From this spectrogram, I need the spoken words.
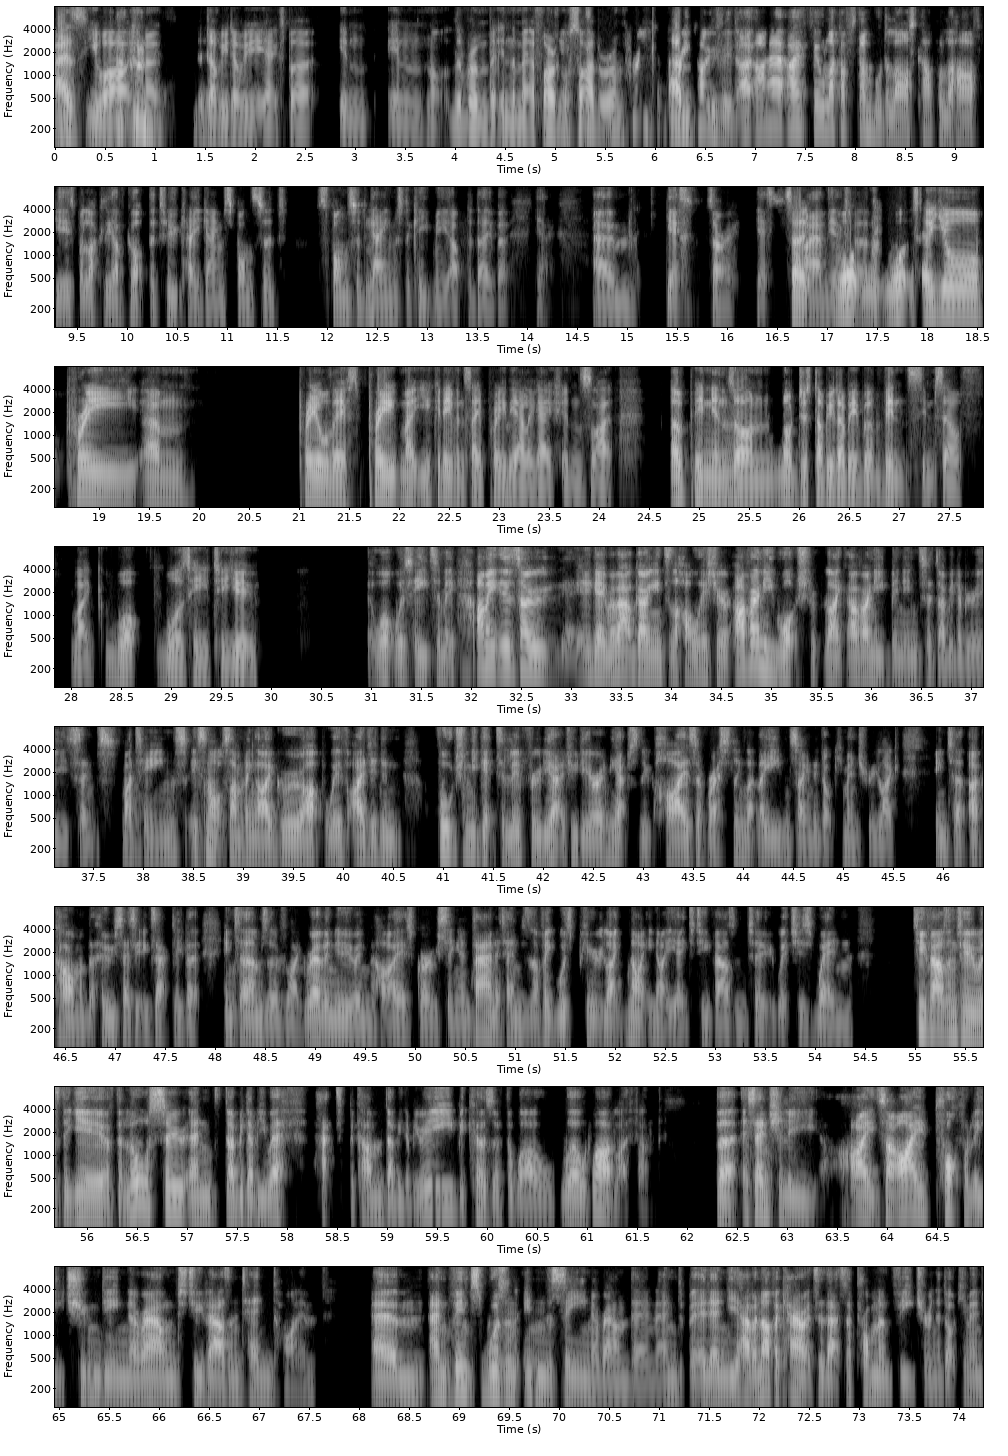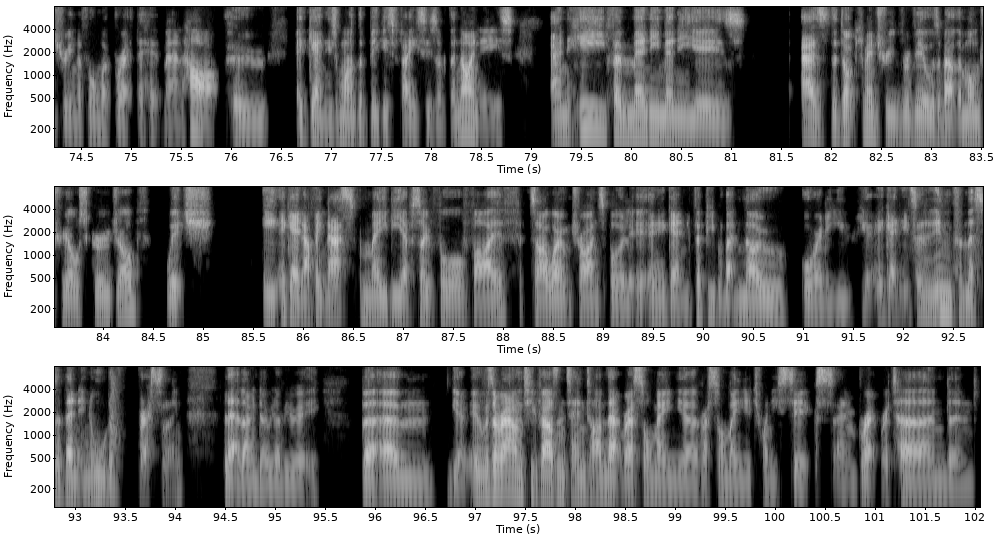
as you are, you know, the WWE expert in in not the room, but in the metaphorical Yeah. cyber room. Pre Um, COVID, I, I I feel like I've stumbled the last couple of half years, but luckily I've got the 2K game sponsored sponsored Mm. games to keep me up to date. But yeah, um, yes, sorry, yes, So I am the expert. what what so you're pre um pre all this pre mate you could even say pre Mm. the allegations like opinions Mm. on not just WWE but Vince himself like what was he to you what was he to me? I mean, so again, without going into the whole history, I've only watched like I've only been into WWE since my teens. It's not something I grew up with. I didn't fortunately get to live through the Attitude Era and the absolute highs of wrestling. Like they even say in the documentary, like into I can't remember who says it exactly, but in terms of like revenue and highest grossing and fan attendance, I think was like 1998 to 2002, which is when 2002 was the year of the lawsuit, and WWF had to become WWE because of the World Wildlife Fund. But essentially, I so I properly tuned in around 2010 time, um, and Vince wasn't in the scene around then. And then you have another character that's a prominent feature in the documentary in the form of Bret the Hitman Hart, who again is one of the biggest faces of the 90s, and he for many many years as the documentary reveals about the Montreal screw job, which again, I think that's maybe episode four or five. So I won't try and spoil it. And again, for people that know already, you you- again, it's an infamous event in all of wrestling, let alone WWE. But um, yeah, it was around 2010 time that WrestleMania, WrestleMania 26, and Bret returned, and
